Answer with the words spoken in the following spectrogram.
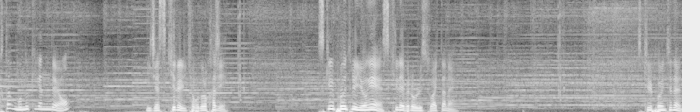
그닥 못 느끼겠는데요? 이제 스킬을 익혀보도록 하지. 스킬 포인트를 이용해 스킬 레벨을 올릴 수가 있다네. 스킬 포인트는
